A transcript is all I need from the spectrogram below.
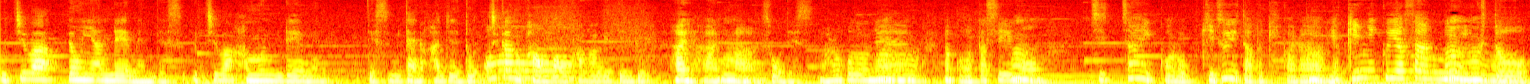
うちは平壌冷麺です。うちはハムン冷麺ですみたいな感じでどっちかの看板を掲げている、はいはいうんはい、そうです、なるほどうんね、なんか私うん。もちっちゃい頃気づいた時からうん。焼肉屋さんに行くと、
